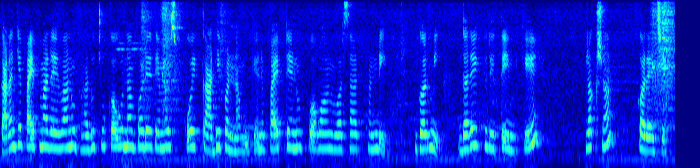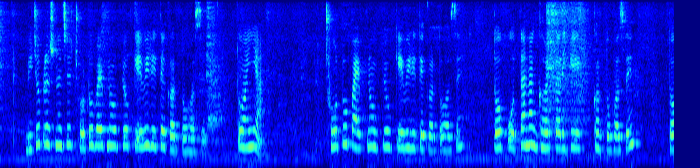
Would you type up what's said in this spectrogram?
કારણ કે પાઇપમાં રહેવાનું ભાડું ચૂકવવું ન પડે, તેમજ કોઈ કાઢી પણ ના મૂકે અને પાઇપ તેનું પવન, વરસાદ, ઠંડી ગરમી દરેક રીતે એમ કે રક્ષણ કરે છે. બીજો પ્રશ્ન છે, છોટું પાઇપનો ઉપયોગ કેવી રીતે કરતો હશે? તો અહીંયા છોટું પાઇપનો ઉપયોગ કેવી રીતે કરતો હશે? તો પોતાના ઘર તરીકે કરતો હશે. તો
